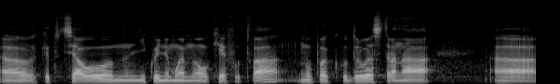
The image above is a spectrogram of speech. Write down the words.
А, като цяло никой не му е много кеф от това, но пък от друга страна а,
